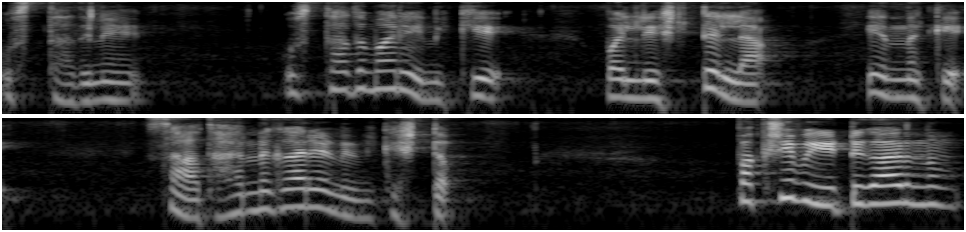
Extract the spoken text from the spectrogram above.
ഉസ്താദിനെ ഉസ്താദുമാരെ എനിക്ക് വലിയ ഇഷ്ടമല്ല എന്നൊക്കെ. സാധാരണക്കാരാണ് എനിക്കിഷ്ടം. പക്ഷേ വീട്ടുകാരൊന്നും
